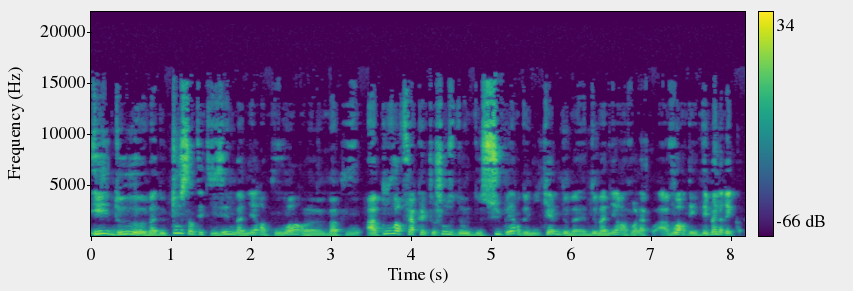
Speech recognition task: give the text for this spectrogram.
et de bah, de tout synthétiser de manière à pouvoir bah, à pouvoir faire quelque chose de, de super de nickel de, de manière à voilà quoi avoir des, belles récoltes.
